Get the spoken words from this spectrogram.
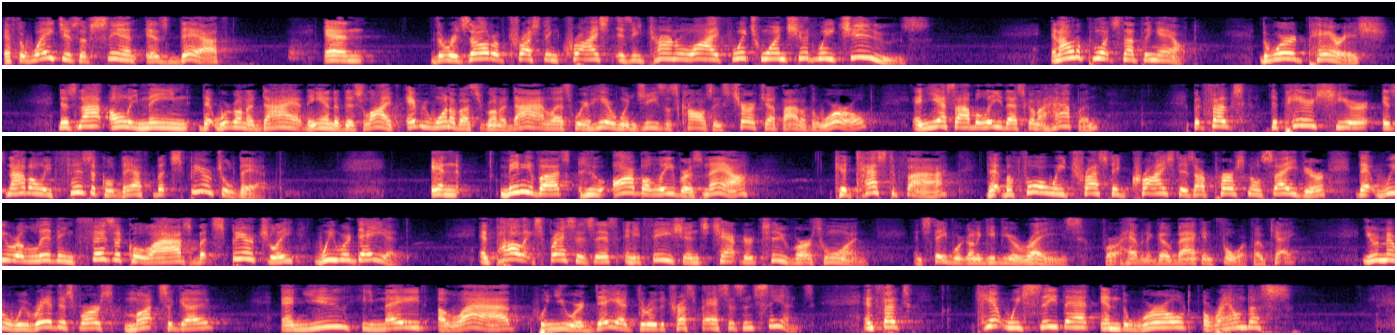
if the wages of sin is death, and the result of trusting Christ is eternal life, which one should we choose? And I want to point something out. The word perish does not only mean that we're going to die at the end of this life. Every one of us are going to die unless we're here when Jesus calls his church up out of the world. And yes, I believe that's going to happen. But folks, the perish here is not only physical death, but spiritual death. And many of us who are believers now could testify that before we trusted Christ as our personal Savior, that we were living physical lives, but spiritually we were dead. And Paul expresses this in Ephesians chapter 2 verse 1. And Steve, we're going to give you a raise for having to go back and forth, okay? You remember we read this verse months ago? And you he made alive when you were dead through the trespasses and sins. And folks, can't we see that in the world around us?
